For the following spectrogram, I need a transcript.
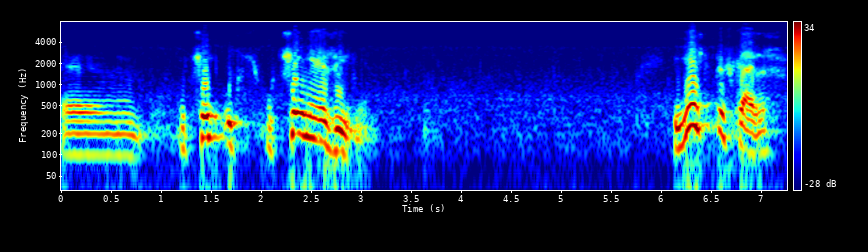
Э, уче- уч- учение жизни. Если ты скажешь,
